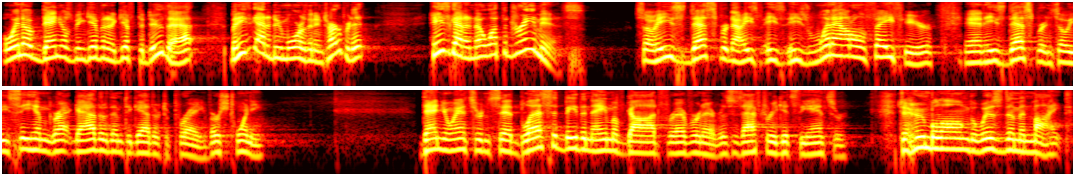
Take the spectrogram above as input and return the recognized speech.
Well, we know Daniel's been given a gift to do that, but he's got to do more than interpret it. He's got to know what the dream is. So he's desperate now. He's, he's, he's went out on faith here, and he's desperate, and so he see him gather them together to pray. Verse 20. Daniel answered and said, Blessed be the name of God forever and ever. This is after he gets the answer. To whom belong the wisdom and might.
